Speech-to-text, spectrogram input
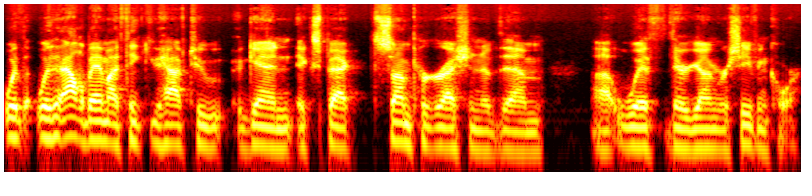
with with Alabama, I think you have to again expect some progression of them uh, with their young receiving corps.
